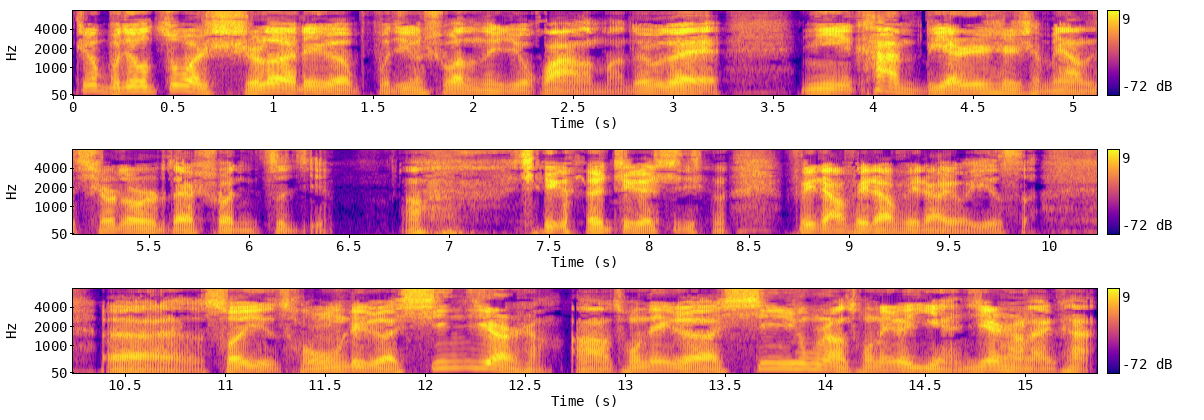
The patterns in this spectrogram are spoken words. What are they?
这不就坐实了这个普京说的那句话了吗？对不对？你看别人是什么样子，其实都是在说你自己啊。这个这个事情非常非常非常有意思。呃，所以从这个心界上啊，从这个心胸上，从这个眼界上来看。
